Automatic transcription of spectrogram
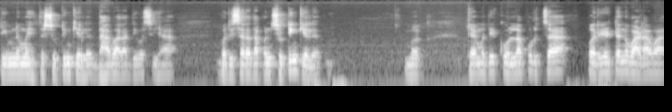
टीमनं मग इथं शूटिंग केलं. दहा बारा दिवस ह्या परिसरात आपण शूटिंग केलं. मग त्यामध्ये कोल्हापूरचा पर्यटन वाढावा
